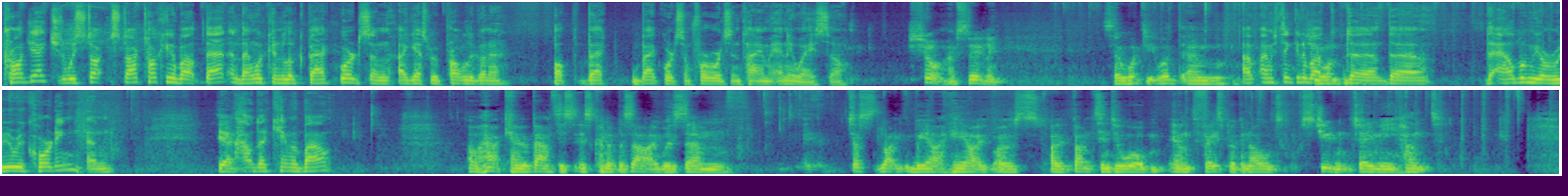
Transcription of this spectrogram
project. Should we start start talking about that, and then we can look backwards? And I guess we're probably gonna hop back backwards and forwards in time anyway. So sure, absolutely. So what do you what? Um, I'm, I'm thinking about the the the album you're re-recording and yeah. how that came about. oh, how it came about is, is kind of bizarre. I was um, just like we are here. I, I was I bumped into on Facebook an old student, Jamie Hunt,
